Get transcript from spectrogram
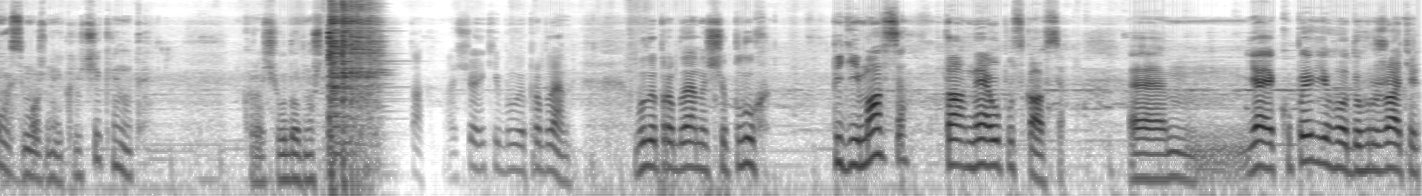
Ось можна і ключі кинути. Коротше, удобна штука. Так, а що які були проблеми? Були проблеми, що плуг підіймався та не опускався. Ем, я як купив його, догружатель,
